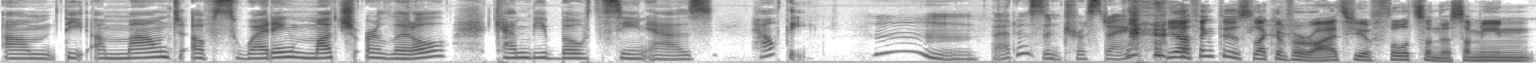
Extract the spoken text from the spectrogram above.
um, the amount of sweating, much or little, can be both seen as healthy. Hmm, that is interesting. yeah, I think there's like a variety of thoughts on this. I mean,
